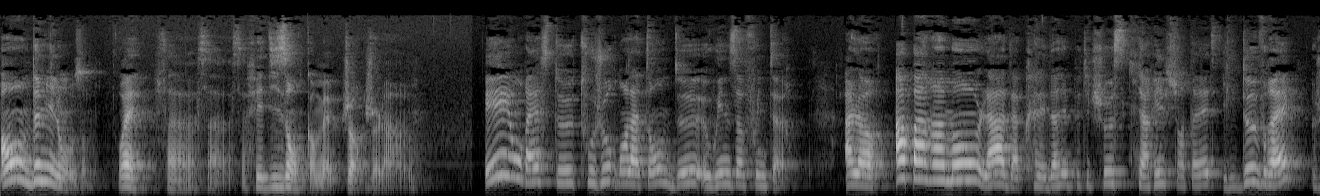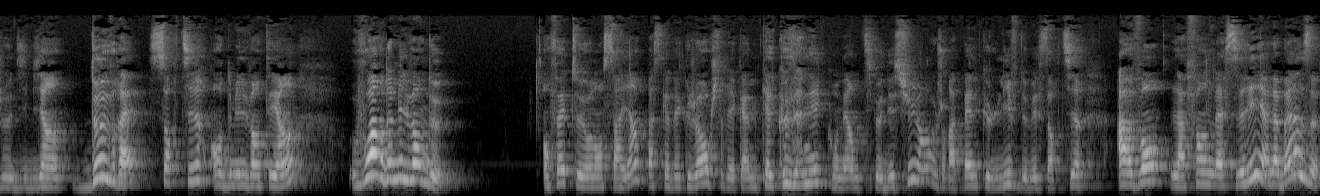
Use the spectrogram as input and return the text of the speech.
en 2011. Ouais, ça, fait 10 ans quand même, George là. Et on reste toujours dans l'attente de Winds of Winter. Alors apparemment, là, d'après les dernières petites choses qui arrivent sur Internet, il devrait, je dis bien devrait, sortir en 2021, voire 2022. En fait, on n'en sait rien parce qu'avec George, ça fait quand même quelques années qu'on est un petit peu déçus. Hein. Je rappelle que le livre devait sortir avant la fin de la série à la base.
